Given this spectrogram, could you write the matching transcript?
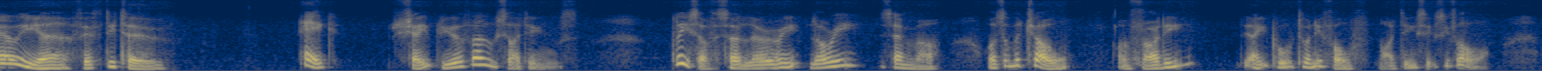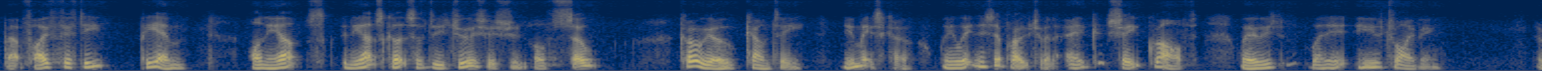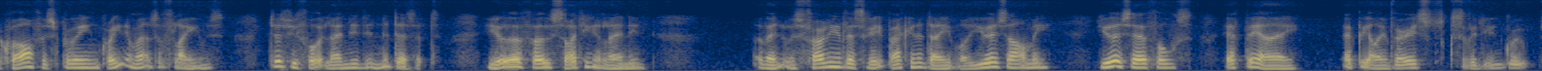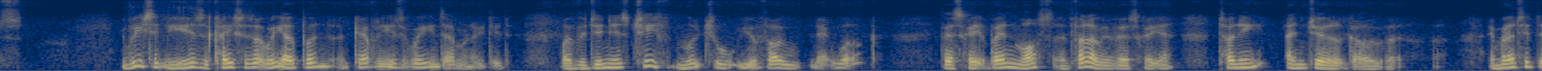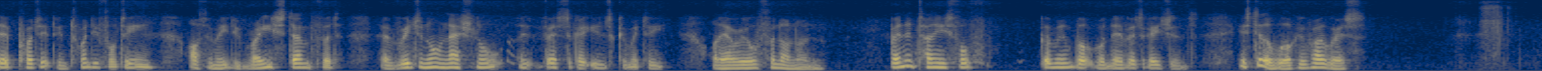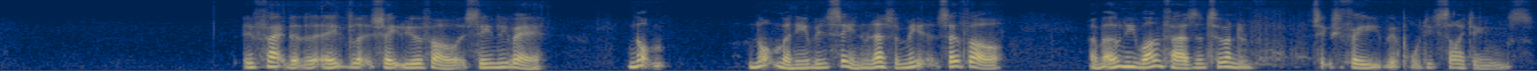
Oh, Area 52. Egg shaped UFO sightings. Police officer Laurie, Laurie was on patrol on Friday, April 24th, 1964, about 5.50 p.m. on the in the outskirts of the jurisdiction of Socorro County, New Mexico, when he witnessed approach of an egg-shaped craft where he, when he was driving. The craft was spewing great amounts of flames just before it landed in the desert. The UFO sighting and landing event was thoroughly investigated back in the day by the U.S. Army, U.S. Air Force, FBI, FBI, and various civilian groups. In recent years, the case was reopened and carefully re-examined by Virginia's chief mutual UFO network investigator Ben Moss and fellow investigator Tony Angelico. They mounted their project in 2014 after meeting Ray Stanford, the original National Investigations Committee on Aerial Phenomenon. Ben and Tony's forthcoming book on their investigations is still a work in progress. In fact, that the egg-shaped UFO is exceedingly rare. Not, not many have been seen, and as of me, so far, um, only 1,263 reported sightings.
